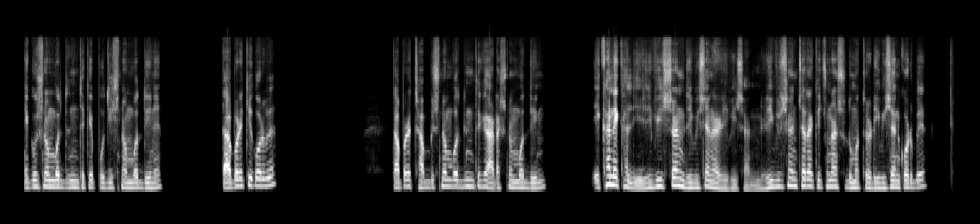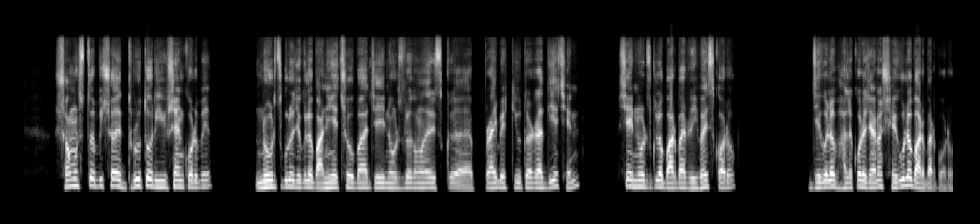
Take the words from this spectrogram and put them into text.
২১ নম্বর দিন থেকে ২৫ নম্বর দিনে। তারপরে কি করবে? তারপরে ২৬ নম্বর দিন থেকে ২৮ নম্বর দিন এখানে খালি রিভিশন, রিভিশন আর রিভিশন। রিভিশন ছাড়া কিছু না শুধুমাত্র রিভিশন করবে। সমস্ত বিষয়ে দ্রুত রিভিশন করবে। নোটসগুলো যেগুলো বানিয়েছো বা যেই নোটসগুলো তোমাদের প্রাইভেট টিউটররা দিয়েছেন সেই নোটসগুলো বারবার রিভাইজ করো। যেগুলো ভালো করে জানো সেগুলো বারবার পড়ো।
